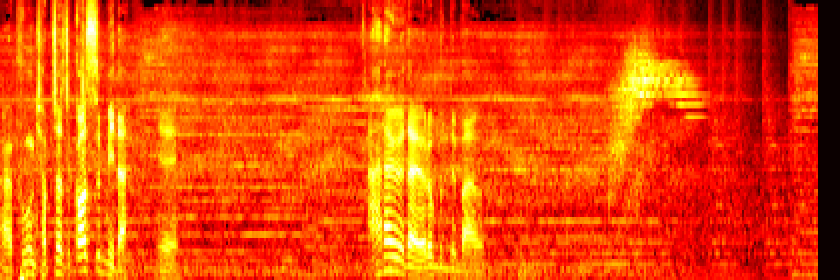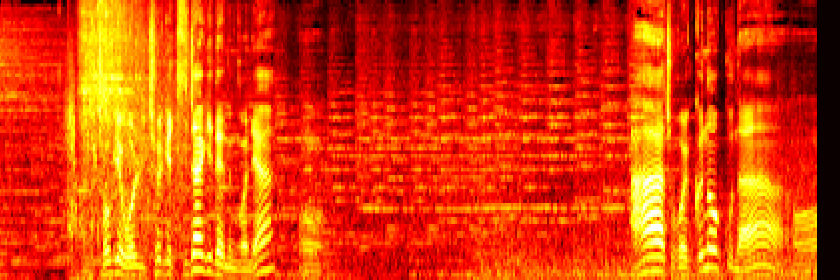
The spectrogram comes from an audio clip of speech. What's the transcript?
아 붕 겹쳐서 껐습니다 예 알아요 다 여러분들 마음 아, 저게 원래 저게 주작이 되는 거냐? 어. 아 저걸 끊었구나 어.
